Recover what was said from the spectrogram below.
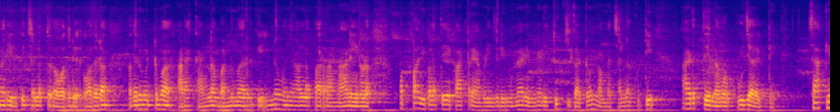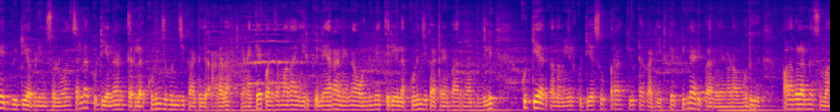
மாதிரி இருக்குது செல்லத்தோட உதடு. உதடம் உதடு மட்டுமா? அட கண்ணம் பண்ணு மாதிரி இருக்குது இன்னும் கொஞ்சம் நாளில் பாடுறான் நானே என்னோட பழத்தையே காட்டுறேன் அப்படின்னு சொல்லி முன்னாடி முன்னாடி தூக்கி காட்டும் நம்ம செல்லக்குட்டி. அடுத்து நம்ம பூஜா கிட்டே சாக்லேட் பியூட்டி அப்படின்னு சொல்லுவோம். செல்லக்குட்டி என்னன்னு தெரில குனிஞ்சு குனிஞ்சு காட்டுது. அடடா எனக்கே கொஞ்சமாக தான் இருக்குது நேராக நின்னா ஒன்றுமே தெரியல. குனிஞ்சு காட்டுறேன் பாருங்க அப்படின்னு சொல்லி குட்டியாக இருக்கும் அந்த முயல் குட்டியை. சூப்பராக க்யூட்டாக காட்டிட்டு இருக்கு பின்னாடி பாருங்கள் என்னோட முதுகு. பளபளன்னு சும்மா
